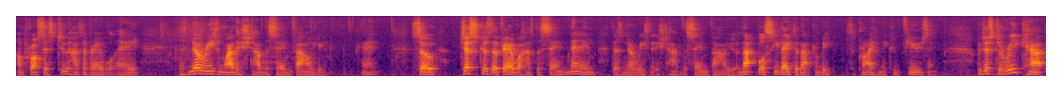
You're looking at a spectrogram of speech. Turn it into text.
and process 2 has a variable a there's no reason why they should have the same value okay? So just because the variable has the same name there's no reason it should have the same value and that we'll see later that can be surprisingly confusing. But just to recap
